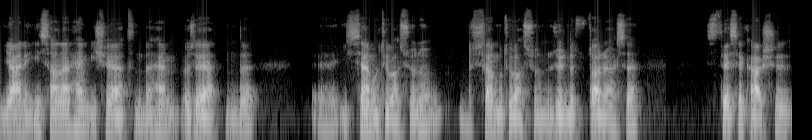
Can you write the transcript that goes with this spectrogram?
Yani insanlar hem iş hayatında hem özel hayatında içsel motivasyonu dışsal motivasyonun üzerinde tutarlarsa strese karşı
